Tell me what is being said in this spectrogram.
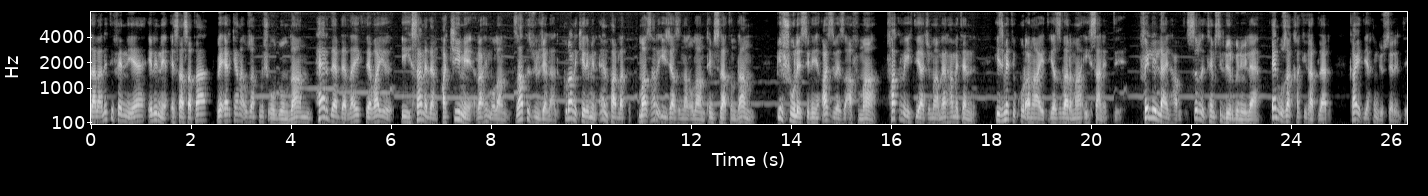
dalaleti fenniye elini esasata ve erkana uzatmış olduğundan her derde layık devayı ihsan eden Hakimi Rahim olan Zat-ı Zülcelal, Kur'an-ı Kerim'in en parlak mazhar icazından olan temsilatından bir şulesini acz ve zaafıma, fakr ve ihtiyacıma merhameten hizmeti Kur'an'a ait yazılarıma ihsan etti. Fellillahilhamd sırrı temsil dürbünüyle en uzak hakikatler gayet yakın gösterildi.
